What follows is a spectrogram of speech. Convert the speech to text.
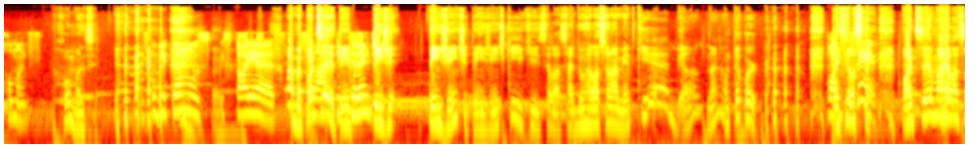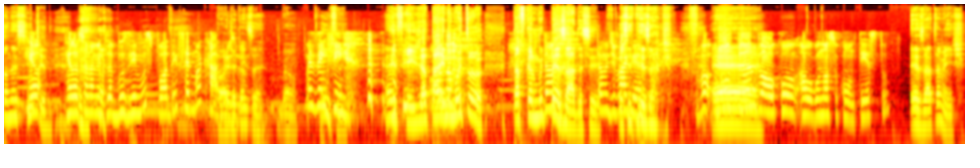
Romance. Romance. Nós publicamos histórias. Ah, mas pode lá, ser. Tem, picantes. tem, gen- tem gente, tem gente que, que, sei lá, sai de um relacionamento que é, é, né, é um terror. Pode relacion- ser. Pode ser uma relação nesse Rel- sentido. Relacionamentos abusivos podem ser macabros. Pode mesmo. acontecer. Bom. Mas enfim, Enfim, já tá indo não. muito. Tá ficando muito Tamo- pesado esse, esse episódio. É. voltando ao, co- ao nosso contexto. Exatamente.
